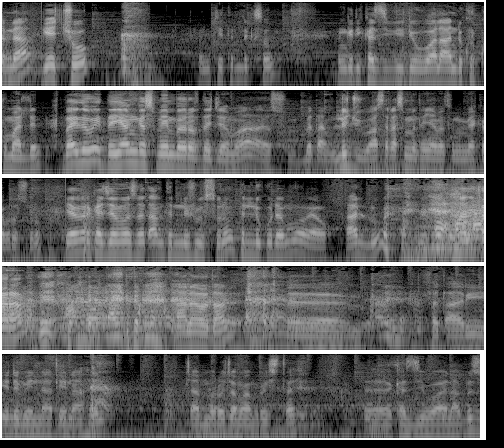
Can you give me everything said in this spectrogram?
እና ጌቾ አንቺ ትልቅ ሰው እንግዲህ ከዚህ ቪዲዮ በኋላ አንድ ኩርኩም አለን። ባይ ዘ ዘ ያንገስት ሜምበር ኦፍ ጀማ እሱ በጣም ልጁ 18ኛ ዓመቱን የሚያከብረው እሱ ነው። የምር ከጀማ ውስጥ በጣም ትንሹ እሱ ነው። ትልቁ ደግሞ ያው አሉ አልጠራም፣ አላወጣም። ፈጣሪ እድሜና ጤናህን ጨምሮ ጨማምሮ ይስጠህ። ከዚህ በኋላ ብዙ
